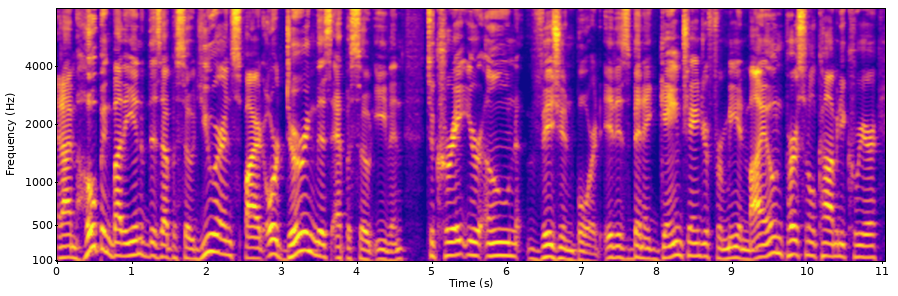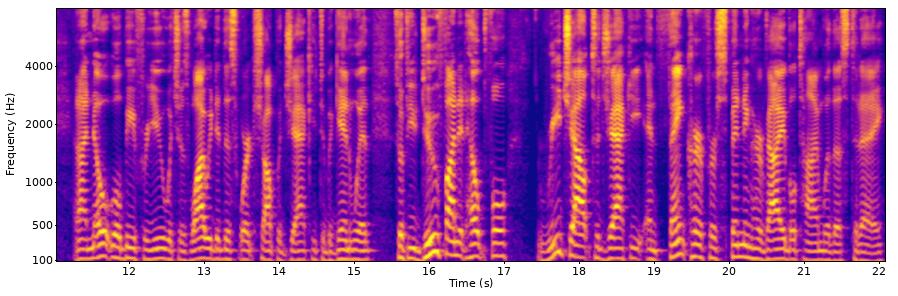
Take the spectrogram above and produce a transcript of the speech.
and I'm hoping by the end of this episode, you are inspired, or during this episode, even, to create your own vision board. It has been a game changer for me in my own personal comedy career and I know it will be for you, which is why we did this workshop with Jackie to begin with. So if you do find it helpful, reach out to Jackie and thank her for spending her valuable time with us today.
